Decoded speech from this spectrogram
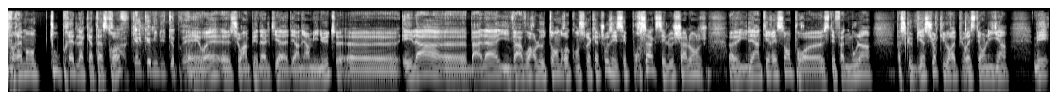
vraiment tout près de la catastrophe. À quelques minutes près. Et ouais, euh, sur un penalty à la dernière minute. Euh, et là, euh, bah là, il va avoir le temps de reconstruire quelque chose. Et c'est pour ça que c'est le challenge. Euh, il est intéressant pour Stéphane Moulin, parce que bien sûr qu'il aurait pu rester en Ligue 1, mais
